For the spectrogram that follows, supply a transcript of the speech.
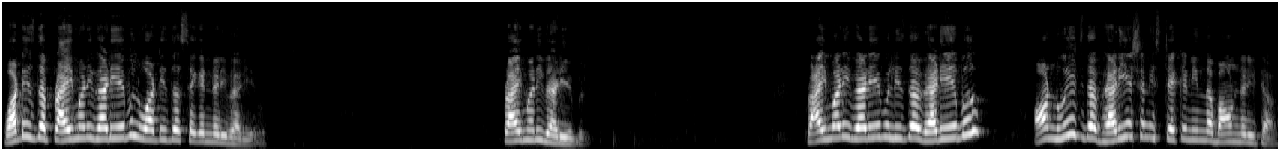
what is the primary variable what is the secondary variable primary variable primary variable is the variable on which the variation is taken in the boundary term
